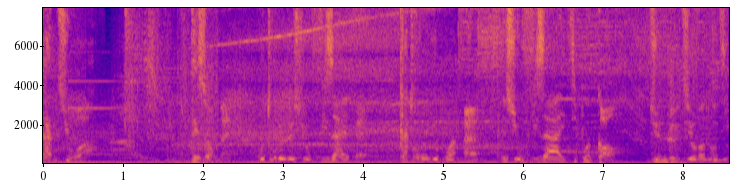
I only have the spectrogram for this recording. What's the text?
Radioa. Désormais, retrouvez-le sur Visa FM 82.1 et sur visahaiti.com du lundi au vendredi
